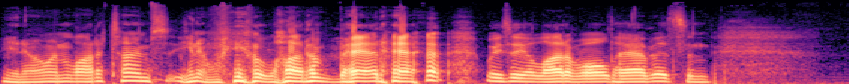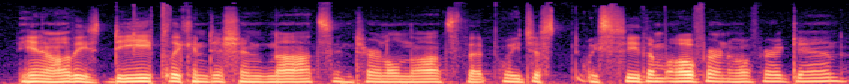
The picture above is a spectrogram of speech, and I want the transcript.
You know, and a lot of times, you know, we a lot of bad, ha- we see a lot of old habits and you know, these deeply conditioned knots, internal knots that we just, we see them over and over again.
